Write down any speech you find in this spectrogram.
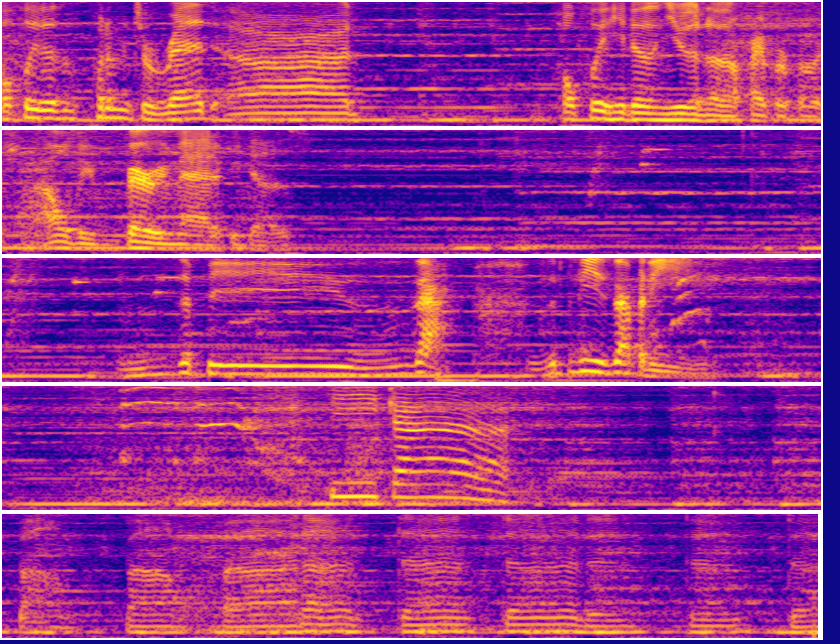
Hopefully he doesn't put him into red. Uh, hopefully he doesn't use another Hyper Potion. I will be very mad if he does. Zippy zap. Zippity zappity. Pika. Bum bum ba da da da da da da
